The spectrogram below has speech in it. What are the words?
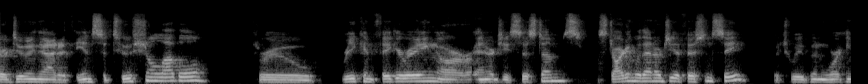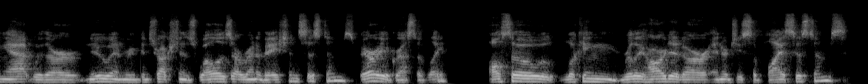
are doing that at the institutional level through reconfiguring our energy systems, starting with energy efficiency, which we've been working at with our new and reconstruction as well as our renovation systems very aggressively. Also, looking really hard at our energy supply systems.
